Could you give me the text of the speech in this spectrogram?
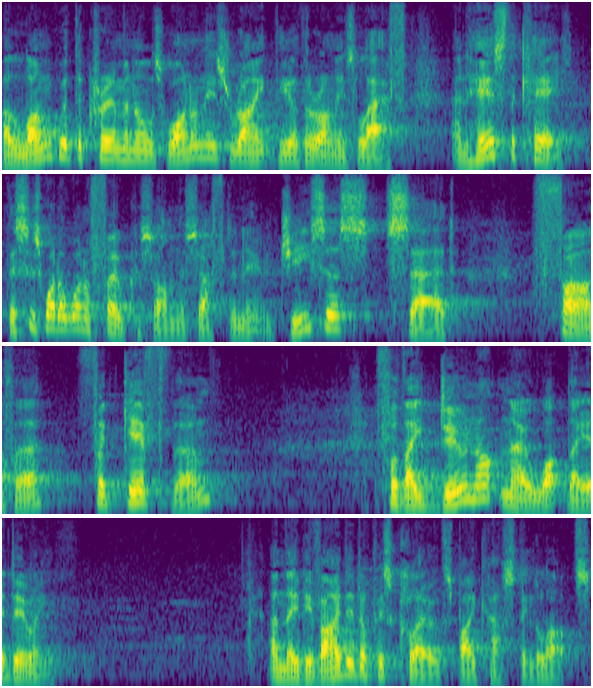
along with the criminals, one on his right, the other on his left. And here's the key. This is what I want to focus on this afternoon. Jesus said, Father, forgive them, for they do not know what they are doing and they divided up his clothes by casting lots.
